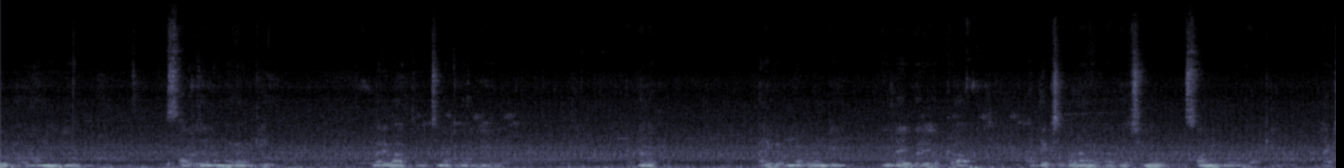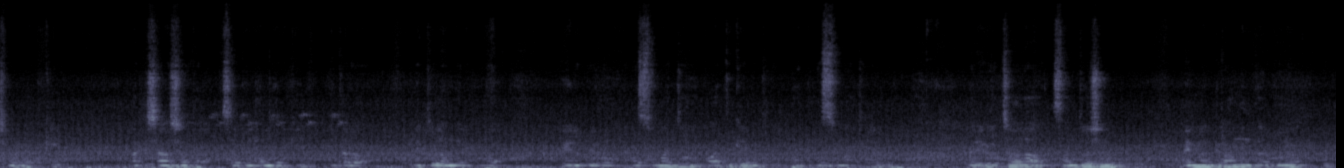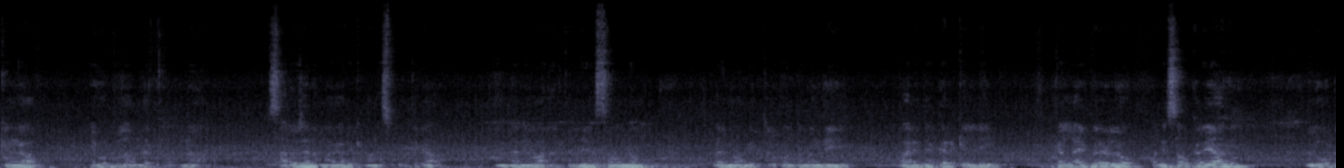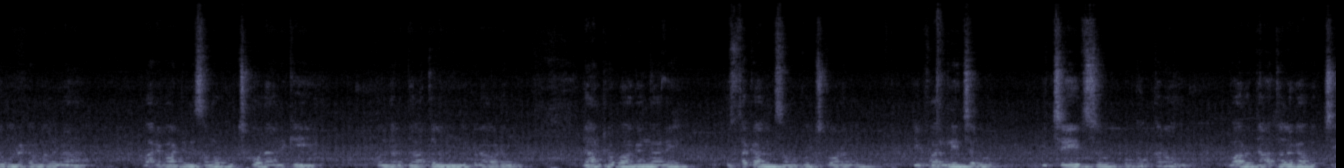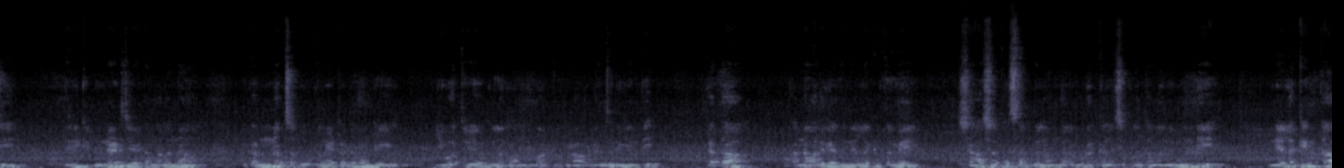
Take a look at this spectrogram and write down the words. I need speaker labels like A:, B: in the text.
A: పెద్దలు గౌరవనీయులు సరోజనమ్మ గారికి మరి వారితో వచ్చినటువంటి పెద్దలకు మరి ఇక్కడ ఉన్నటువంటి ఈ లైబ్రరీ యొక్క అధ్యక్ష ప్రధాన కార్యదర్శులు స్వామి గౌడ్ గారికి లక్ష్మణ్ గారికి మరి శాశ్వత సభ్యులందరికీ ఇతర మిత్రులందరికీ కూడా పేరు పేరు నమస్సుమాంజలి పాత్రికేయులు నమస్సుమాంజలి. మరి ఈరోజు చాలా సంతోషం మేము మా గ్రామం తరఫున ముఖ్యంగా యువకులందరి తరఫున సరోజనమ్మ గారికి మనస్ఫూర్తిగా మేము ధన్యవాదాలు తెలియజేస్తూ ఉన్నాము. మరి మా మిత్రులు కొంతమంది వారి దగ్గరికి వెళ్ళి ఇక్కడ లైబ్రరీలో కొన్ని సౌకర్యాలు లోటు ఉండటం వలన వారి వాటిని సమకూర్చుకోవడానికి కొందరు దాతలు ముందుకు రావడము దాంట్లో భాగంగానే పుస్తకాలను సమకూర్చుకోవడము ఈ ఫర్నిచరు ఈ చైర్స్ ఒక్కొక్కరు వారు దాతలుగా వచ్చి దీనికి డొనేట్ చేయడం వలన ఇక్కడ ఉన్న చదువుకునేటటువంటి యువతి యువకులకు అందుబాటులోకి రావడం జరిగింది. గత ఒక నాలుగైదు నెలల క్రితమే శాశ్వత సభ్యులందరూ కూడా కలిసి కొంతమంది ఉండి నెలకింత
